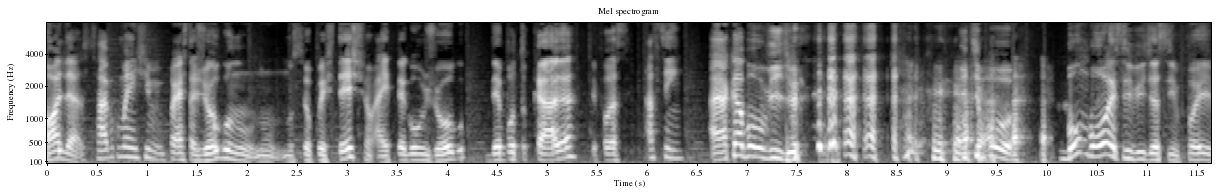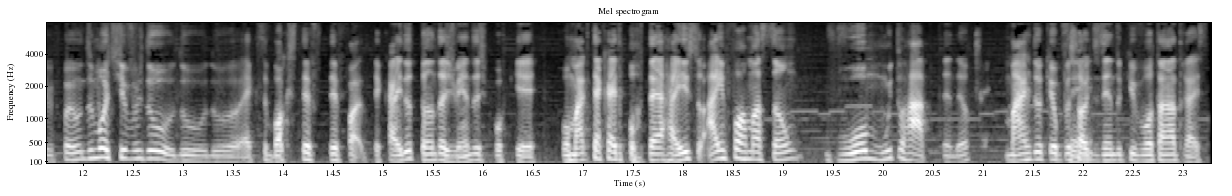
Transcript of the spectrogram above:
Olha, sabe como a gente empresta jogo no, no, no seu PlayStation? Aí pegou um jogo, deu pro outro cara e falou assim: Assim. Aí acabou o vídeo. e, tipo, bombou esse vídeo, assim. Foi, foi um dos motivos do, do, do Xbox ter, ter, ter caído tanto as vendas, porque por mais que tenha caído por terra isso, a informação voou muito rápido, entendeu? Mais do que o pessoal Sim. dizendo que voltaram atrás.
